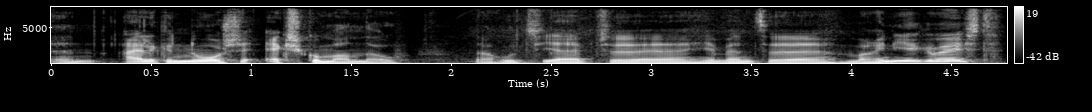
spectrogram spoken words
een, eigenlijk een Noorse ex-commando. Nou goed, jij, hebt, eh, je bent eh, marinier geweest.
